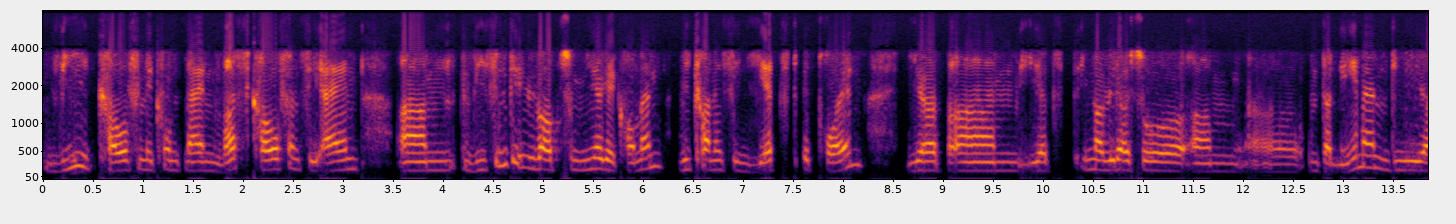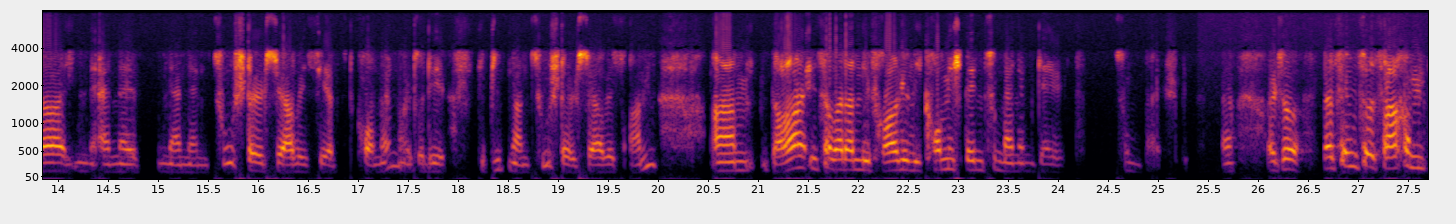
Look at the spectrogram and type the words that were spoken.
wie kaufen die Kunden ein, was kaufen sie ein, ähm, wie sind die überhaupt zu mir gekommen, wie kann ich sie jetzt betreuen, ich habe ähm, jetzt immer wieder so ähm, äh, Unternehmen, die äh, in, eine, in einen Zustellservice jetzt kommen, also die, die bieten einen Zustellservice an. Ähm, da ist aber dann die Frage, wie komme ich denn zu meinem Geld zum Beispiel. Ja, also das sind so Sachen,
